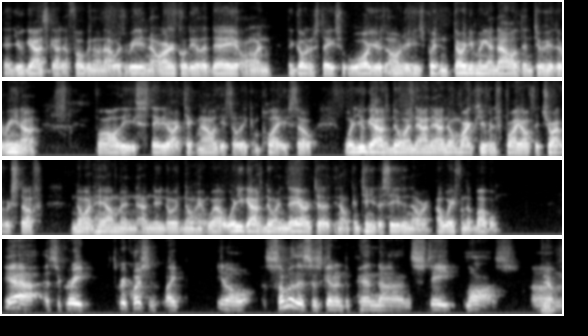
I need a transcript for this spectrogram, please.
that you guys got to focus on. I was reading an article the other day on the Golden State Warriors owner. He's putting $30 million into his arena for all these state of the art technology so they can play. So, what are you guys doing down there? I know Mark Cuban's probably off the chart with stuff, knowing him and I knew know, know him well. What are you guys doing there to you know continue the season or away from the bubble? Yeah, it's a great it's a great question. Like, you know, some of this is going to depend on state laws. Um, yep.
